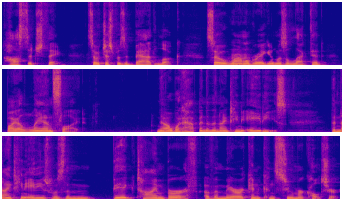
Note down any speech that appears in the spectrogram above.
hostage thing. So it just was a bad look. So mm-hmm. Ronald Reagan was elected by a landslide. Now, what happened in the 1980s? The 1980s was the big time birth of American consumer culture.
